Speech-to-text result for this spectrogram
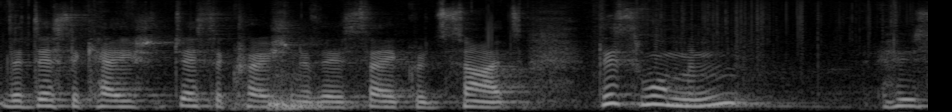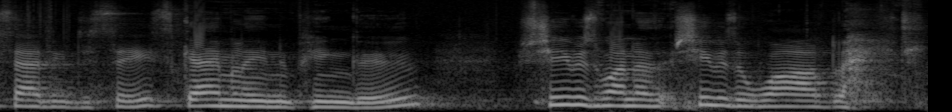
the desecration, of their sacred sites. This woman, who's sadly deceased, Gamelina Pingu, she was one of she was a wild lady.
